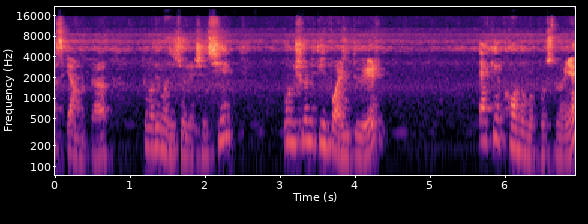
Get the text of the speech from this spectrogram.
আজকে আমরা তোমাদের মাঝে চলে এসেছি অনুশীলনী তিন পয়েন্ট দুই এর একের খ নম্বর প্রশ্ন নিয়ে।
